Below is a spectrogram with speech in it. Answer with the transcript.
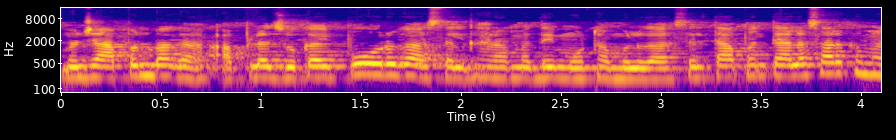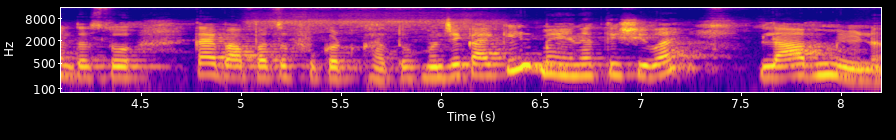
म्हणजे आपण बघा आपला जो काही पोरगा असेल घरामध्ये मोठा मुलगा असेल तर आपण त्याला सारखं म्हणत असतो काय बापाचं फुकट खातो? म्हणजे काय की मेहनतीशिवाय लाभ मिळणं.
